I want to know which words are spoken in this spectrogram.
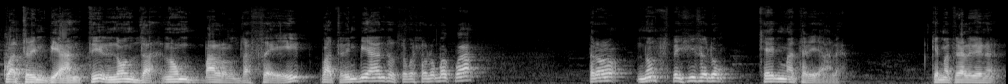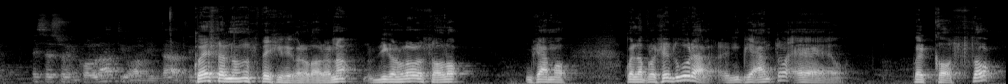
Quattro impianti, non, da, non parlano da sei, quattro impianti, tutta questa roba qua, però non specificano che materiale, che materiale viene. E se sono incollati o avvitati? Questo non specificano loro, no, dicono loro solo, diciamo, quella procedura, l'impianto è quel costo,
